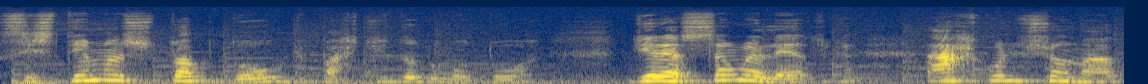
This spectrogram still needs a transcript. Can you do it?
sistemas top-down de partida do motor, direção elétrica, ar-condicionado,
